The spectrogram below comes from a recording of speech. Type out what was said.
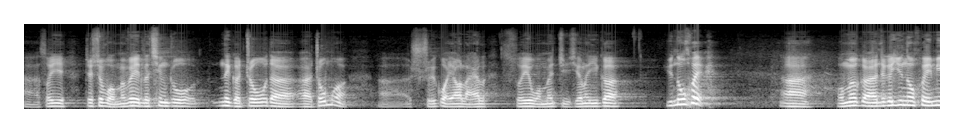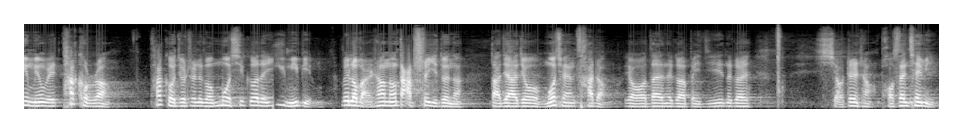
啊，所以这是我们为了庆祝那个周的呃周末，呃水果要来了，所以我们举行了一个。运动会，啊，我们管这个运动会命名为 Taco Run Run，Taco 就是那个墨西哥的玉米饼。为了晚上能大吃一顿呢，大家就摩拳擦掌，要在那个北极那个小镇上跑三千米。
